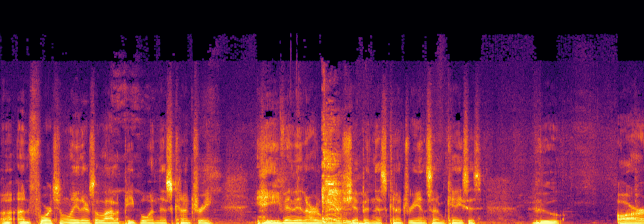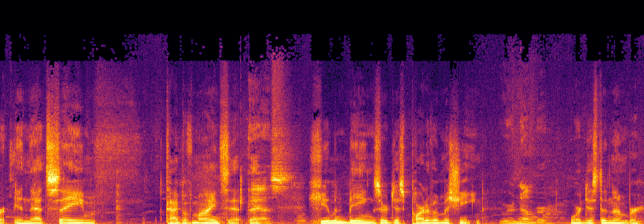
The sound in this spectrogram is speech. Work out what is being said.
uh, unfortunately, there's a lot of people in this country, even in our leadership in this country, in some cases, who are in that same type of mindset that Yes, human beings are just part of a machine we're a number. or just a number,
